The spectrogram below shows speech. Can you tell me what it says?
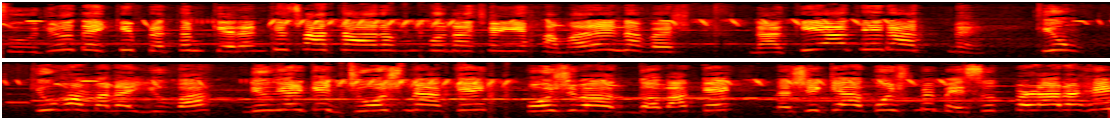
सूर्योदय की प्रथम किरण के साथ आरंभ होना चाहिए हमारा नववर्ष न की आधी रात में? क्यों? क्यों हमारा युवा न्यू ईयर के जोश में आके होश गवा के नशे के आगोश में बेसुध पड़ा रहे?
